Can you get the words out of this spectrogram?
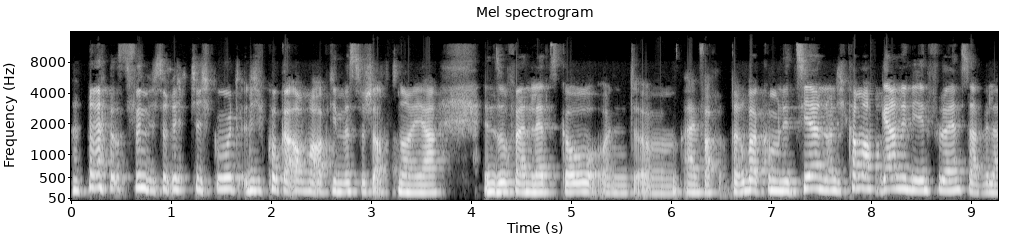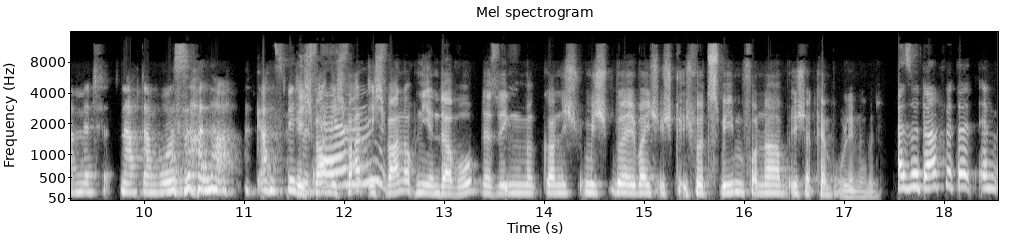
das finde ich richtig gut. Und ich gucke auch mal optimistisch aufs neue Jahr. Insofern, let's go und ähm, einfach darüber kommunizieren. Und ich komme auch gerne in die Influencer-Villa mit nach Davos, Anna. Ganz wichtig. Ich war, ich, war, ich war noch nie in Davos, deswegen kann ich mich, weil ich, ich, ich würde streamen von da, ich hätte kein Problem damit. Also dafür, ähm,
